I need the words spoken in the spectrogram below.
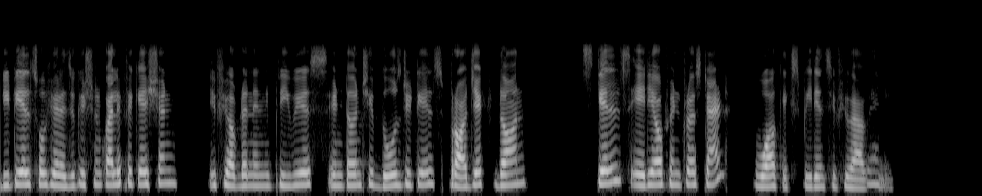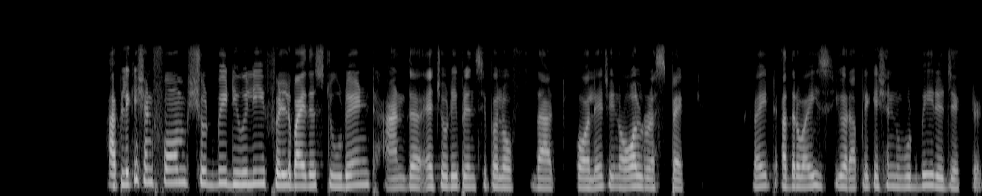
details of your educational qualification if you have done any previous internship those details project done skills area of interest and work experience if you have any application form should be duly filled by the student and the hod principal of that college in all respect right? Otherwise your application would be rejected.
